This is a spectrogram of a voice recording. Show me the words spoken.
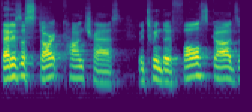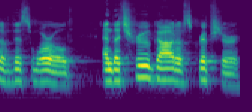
That is a stark contrast between the false gods of this world and the true God of Scripture,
